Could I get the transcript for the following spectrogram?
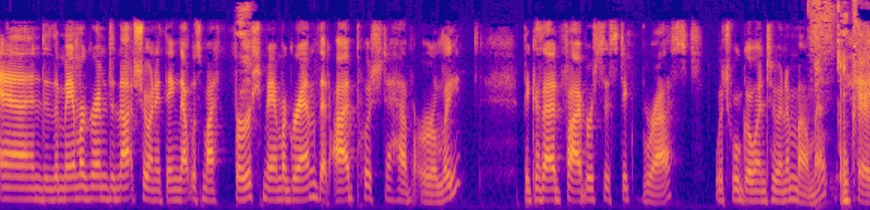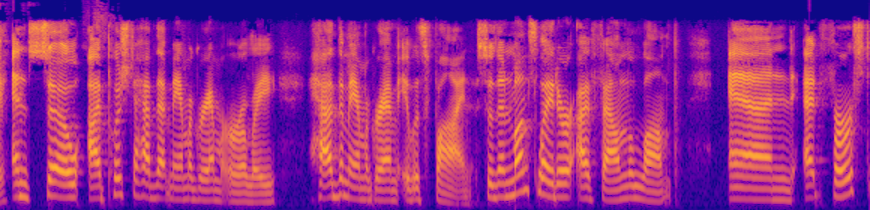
and the mammogram did not show anything. That was my first mammogram that I pushed to have early because I had fibrocystic breast, which we'll go into in a moment. Okay. And so I pushed to have that mammogram early, had the mammogram, it was fine. So then months later, I found the lump and at first,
